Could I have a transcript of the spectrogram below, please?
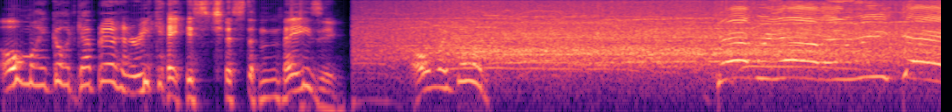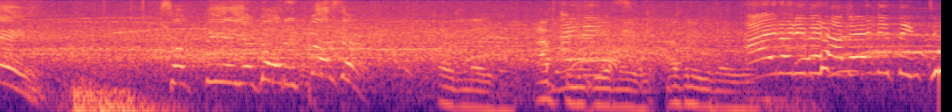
Oh my god, Gabriel Henrique is just amazing. Oh my god. Gabriel Henrique! Sofia, your golden buzzer! That was amazing. Absolutely amazing. Absolutely amazing. I don't even have anything to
